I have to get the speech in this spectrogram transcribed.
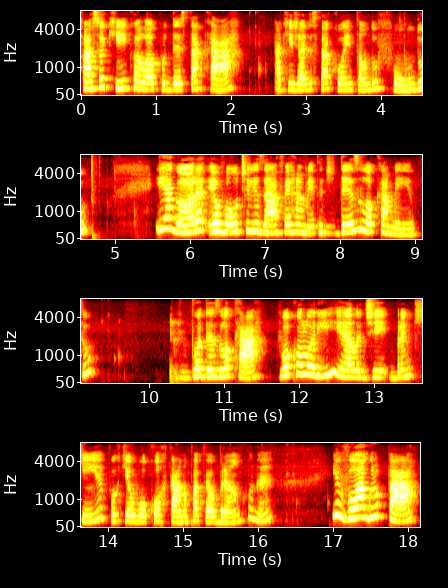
Faço aqui, coloco destacar, aqui já destacou então do fundo. E agora eu vou utilizar a ferramenta de deslocamento vou deslocar, vou colorir ela de branquinha, porque eu vou cortar no papel branco, né? E vou agrupar,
